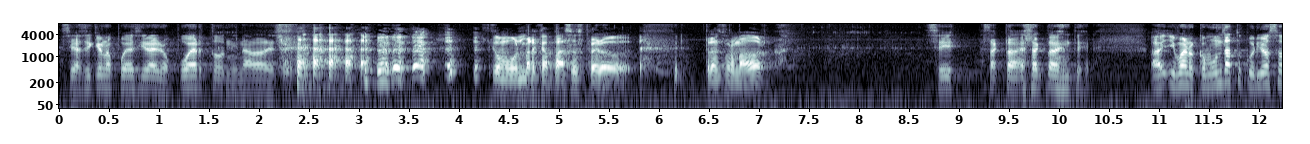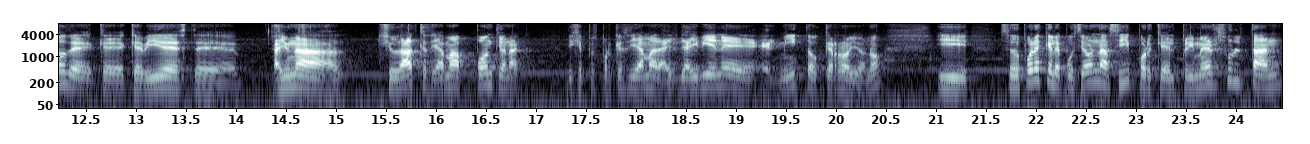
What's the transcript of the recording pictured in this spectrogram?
Sí, así que no puedes ir a aeropuertos ni nada de eso. Es como un marcapasos, pero transformador. Sí, exacta, exactamente. Ah, y bueno, como un dato curioso de que, vi, este, hay una ciudad que se llama Pontiac, Dije, pues, ¿por qué se llama? De ahí, de ahí viene el mito, qué rollo, ¿no? Y se supone que le pusieron así porque el primer sultán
